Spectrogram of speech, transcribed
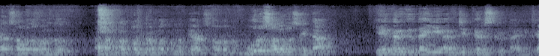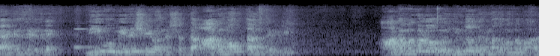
ಎರಡ್ ಸಾವಿರದ ಒಂದು ಹತ್ತೊಂಬತ್ತು ತೊಂಬತ್ತೊಂಬತ್ತು ಮತ್ತು ಎರಡ್ ಸಾವಿರದ ಒಂದು ಮೂರು ಸಲನು ಸಹಿತ ಕೇಂದ್ರದಿಂದ ಈ ಅರ್ಜಿ ತಿರಸ್ಕೃತ ಆಗಿದೆ. ಯಾಕೆಂತ ಹೇಳಿದ್ರೆ ನೀವು ವೀರಶೈವ ಅನ್ನೋ ಶಬ್ದ ಆಗಮೋಕ್ತ ಅಂತೀರಿ. ಆಗಮಗಳು ಹಿಂದೂ ಧರ್ಮದ ಒಂದು ಭಾಗ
